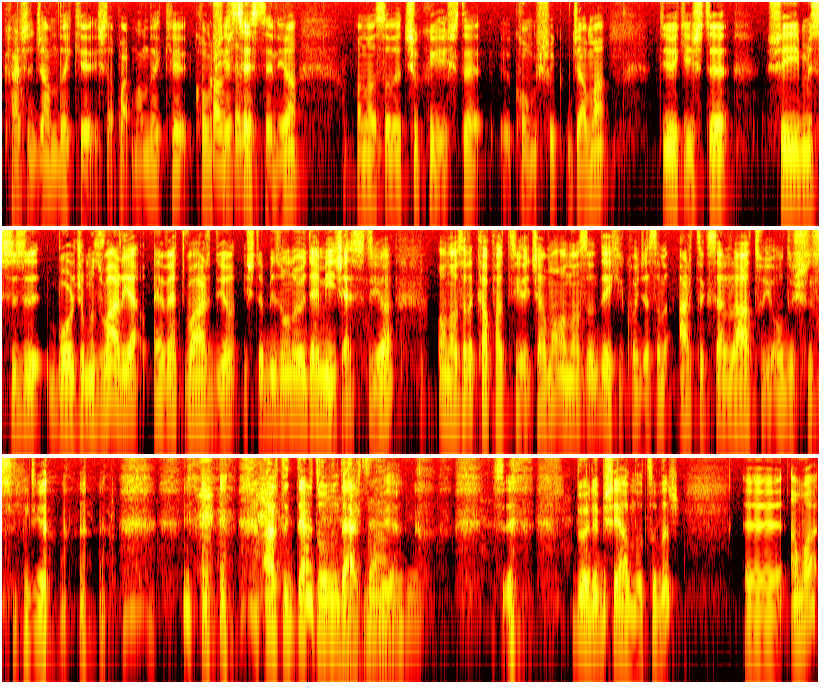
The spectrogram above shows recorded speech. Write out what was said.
karşı camdaki işte apartmandaki komşuya Komşu. sesleniyor. Ondan sonra çıkıyor işte e, komşu cama. Diyor ki işte şeyimiz sizi borcumuz var ya evet var diyor. İşte biz onu ödemeyeceğiz diyor. Ondan sonra kapatıyor camı. Ondan sonra diyor ki kocasına artık sen rahat uyu o düşünsün diyor. artık dert onun derdi diyor. Böyle bir şey anlatılır. Ee, ama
